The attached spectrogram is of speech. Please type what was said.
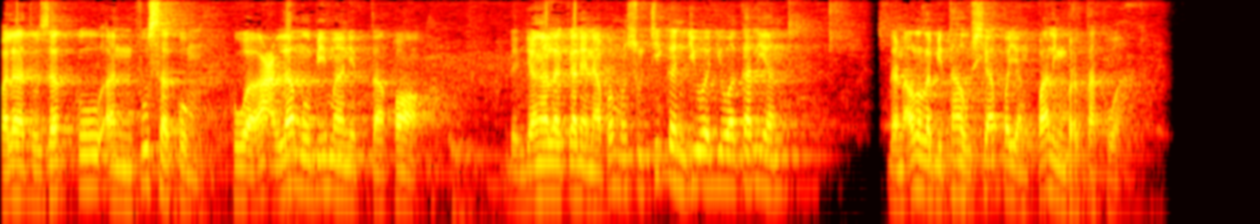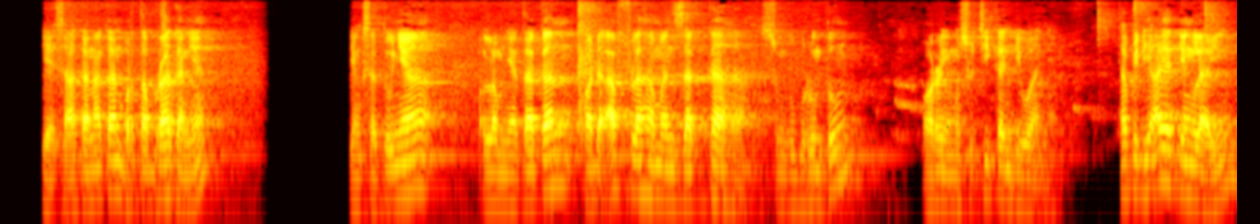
fala tuzakku anfusakum huwa a'lamu bimanittaqa dan janganlah kalian apa mensucikan jiwa-jiwa kalian. Dan Allah lebih tahu siapa yang paling bertakwa. Ya seakan-akan bertabrakan ya. Yang satunya Allah menyatakan pada aflaha man zakkaha. Sungguh beruntung orang yang mensucikan jiwanya. Tapi di ayat yang lain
